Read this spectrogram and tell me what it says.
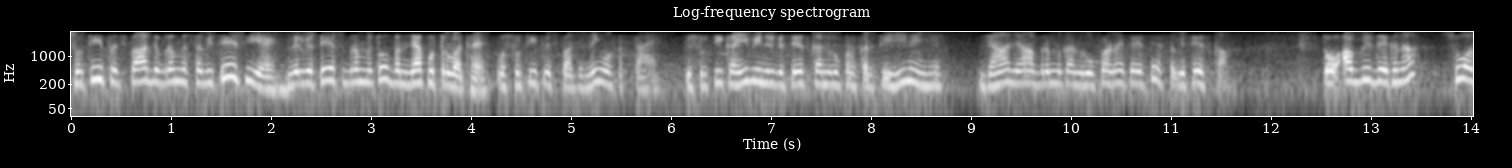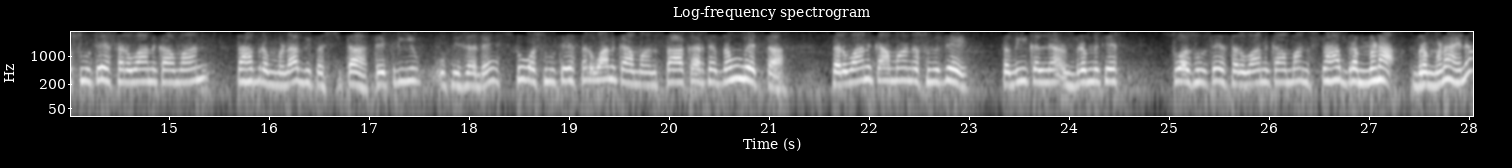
श्रुति प्रतिपाद्य ब्रह्म सविशेष ही है। निर्विशेष ब्रह्म तो बंध्या पुत्रवत है। वो श्रुति प्रतिपाद्य नहीं हो सकता है। कि श्रुति कहीं भी निर्विशेष का निरूपण करती ही नहीं है। जहाँ जहाँ ब्रह्म का निरूपण है कैसे? सविशेष का। तो अब भी देखना सुअश्नुते सर्वान कामान सह ब्रह्मणा विपस्थिता तैतरीय उपनिषद है। सुअश्नुते सर्वान कामान सा का अर्थ है ब्रह्मवेत्ता। सर्वान कामान अस्मृते सभी कल्याण ब्रह्म के स्वश्नुते सर्वान कामान सह ब्रह्मणा। ब्रह्मणा है ना?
